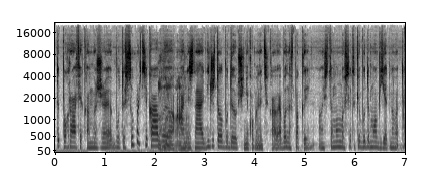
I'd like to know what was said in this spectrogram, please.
типографіка може бути супер цікавою, а не знаю, діджитал буде взагалі нікому не цікавий, або навпаки. Ось тому ми все таки будемо об'єднувати.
